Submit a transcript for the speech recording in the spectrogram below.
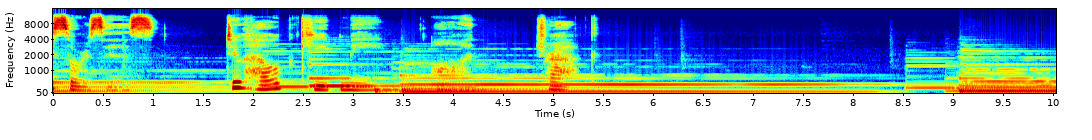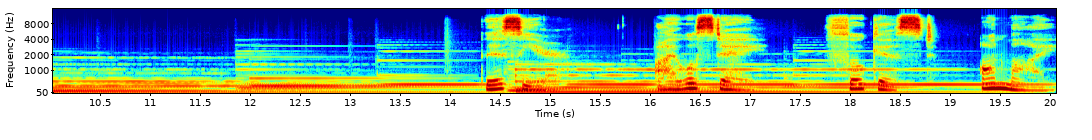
Resources to help keep me on track. This year, I will stay focused on my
